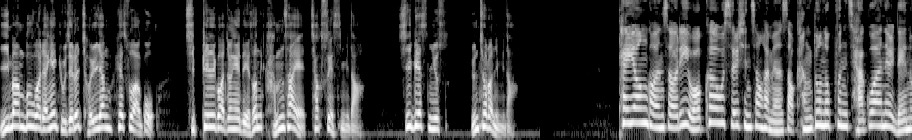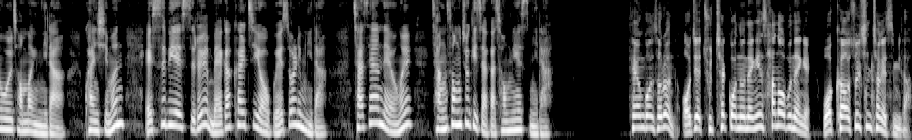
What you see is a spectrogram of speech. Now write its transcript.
2만 부가량의 교재를 전량 회수하고 집필 과정에 대해선 감사에 착수했습니다. CBS 뉴스 윤철원입니다. 태영건설이 워크아웃을 신청하면서 강도 높은 자구안을 내놓을 전망입니다. 관심은 SBS를 매각할지 여부에 쏠립니다. 자세한 내용을 장성주 기자가 정리했습니다. 태영건설은 어제 주채권은행인 산업은행에 워크아웃을 신청했습니다.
